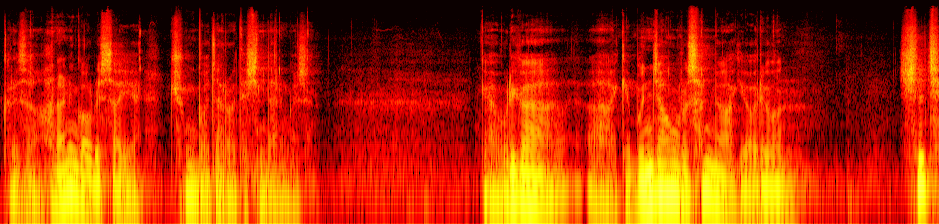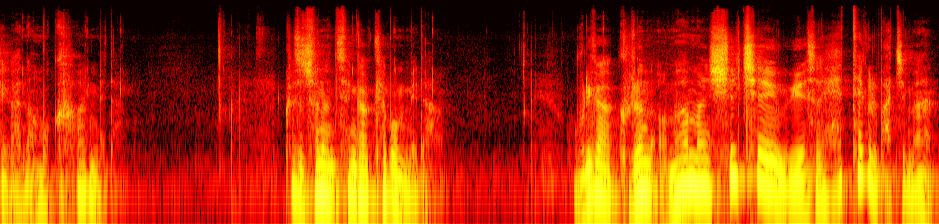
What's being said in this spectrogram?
그래서 하나님과 우리 사이에 중보자로 되신다는 것은 그러니까 우리가 아, 이렇게 문장으로 설명하기 어려운 실체가 너무 큽니다. 그래서 저는 생각해 봅니다. 우리가 그런 어마어마한 실체에 의해서 혜택을 받지만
